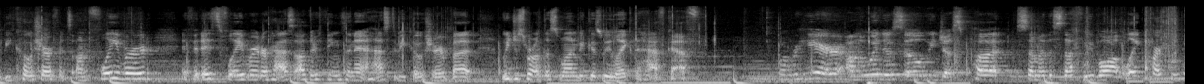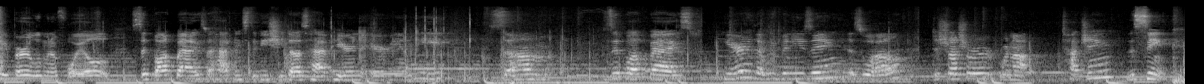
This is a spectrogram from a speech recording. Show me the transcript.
to be kosher if it's unflavored. If it is flavored or has other things in it, it has to be kosher, but we just brought this one because we like the half caff. Over here on the windowsill, we just put some of the stuff we bought, like parchment paper, aluminum foil, Ziploc bags, that happens to be she does have here in the Airbnb. Some Ziploc bags here that we've been using as well. Dishwasher, we're not touching the sink.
